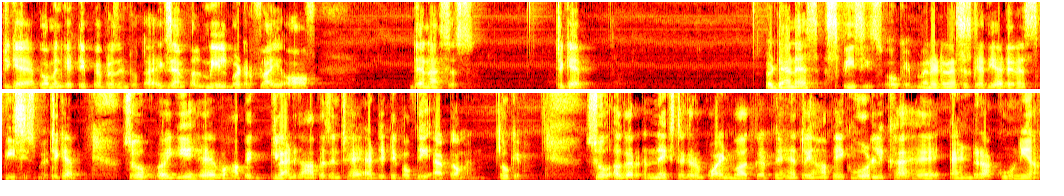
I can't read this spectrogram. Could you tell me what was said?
ठीक है? एब्डोमेन के टिप पे प्रेजेंट होता है. Example male butterfly of Danaus ठीक है? डेनेस स्पीसीज ओके मैंने डेनेसिस कह दिया डेनेस स्पीसीज में ठीक है? सो so, ये है वहाँ पे ग्लैंड कहाँ प्रेजेंट है? At the tip of the abdomen okay so अगर नेक्स्ट अगर हम पॉइंट बात करते हैं तो यहाँ पे एक वर्ड लिखा है एंड्राकोनिया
